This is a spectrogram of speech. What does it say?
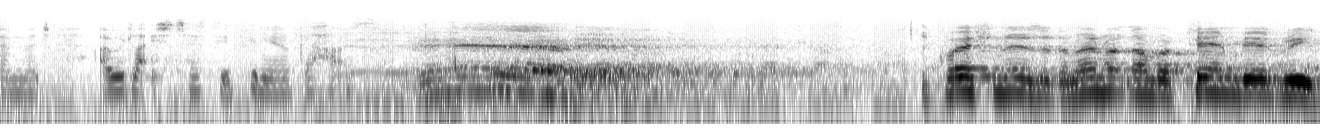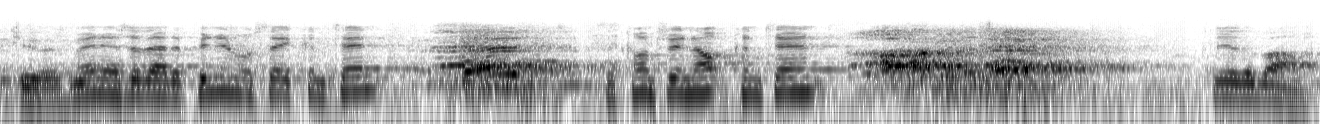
amendment. I would like to test the opinion of the House. The question is that amendment number 10 be agreed to. As many as of that opinion will say content. Yes. The contrary not content. Not content. Clear the bar.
